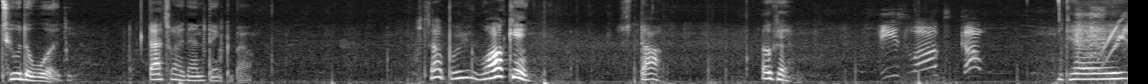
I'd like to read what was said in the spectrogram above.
to the wood. That's what I didn't think about. Stop! Where are you walking? Stop. Okay. These logs go. Okay.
